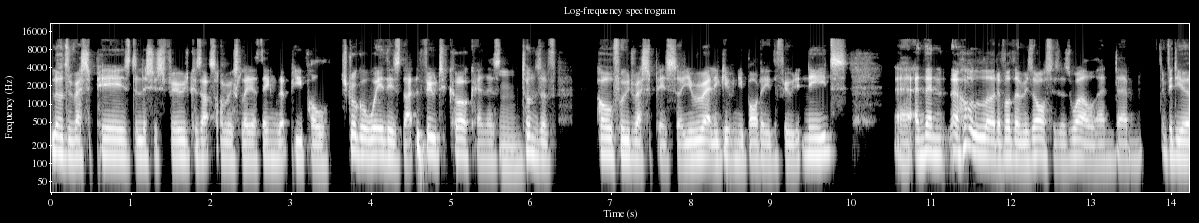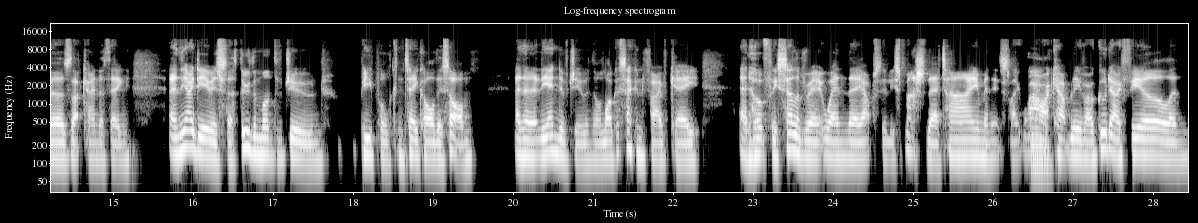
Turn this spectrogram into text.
loads of recipes, delicious food, because that's obviously a thing that people struggle with is like the food to cook, and there's mm. tons of whole food recipes. So you're really giving your body the food it needs. Uh, and then a whole load of other resources as well, and um, videos, that kind of thing. And the idea is that through the month of June, people can take all this on, and then at the end of June, they'll log a second 5K and hopefully celebrate when they absolutely smash their time. And it's like, wow, mm. I can't believe how good I feel. And,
